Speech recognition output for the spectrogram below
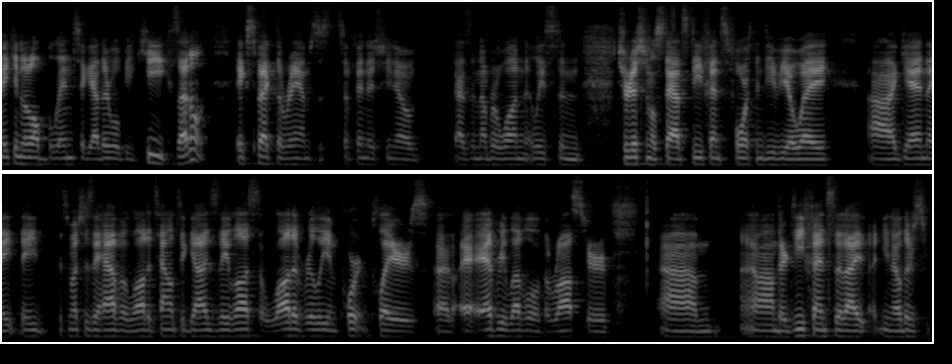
making it all blend together will be key. Because I don't expect the Rams to, to finish, you know, as the number one, at least in traditional stats, defense fourth in DVOA. Uh, again, they, they as much as they have a lot of talented guys, they lost a lot of really important players at, at every level of the roster. Um, on their defense, that I, you know, there's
